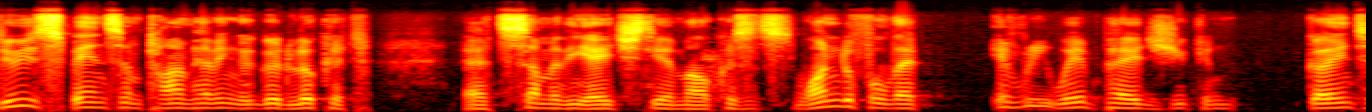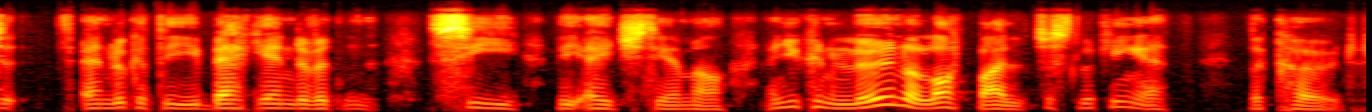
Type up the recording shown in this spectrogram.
do spend some time having a good look at at some of the HTML because it's wonderful that every web page you can go into and look at the back end of it and see the HTML and you can learn a lot by just looking at the code.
